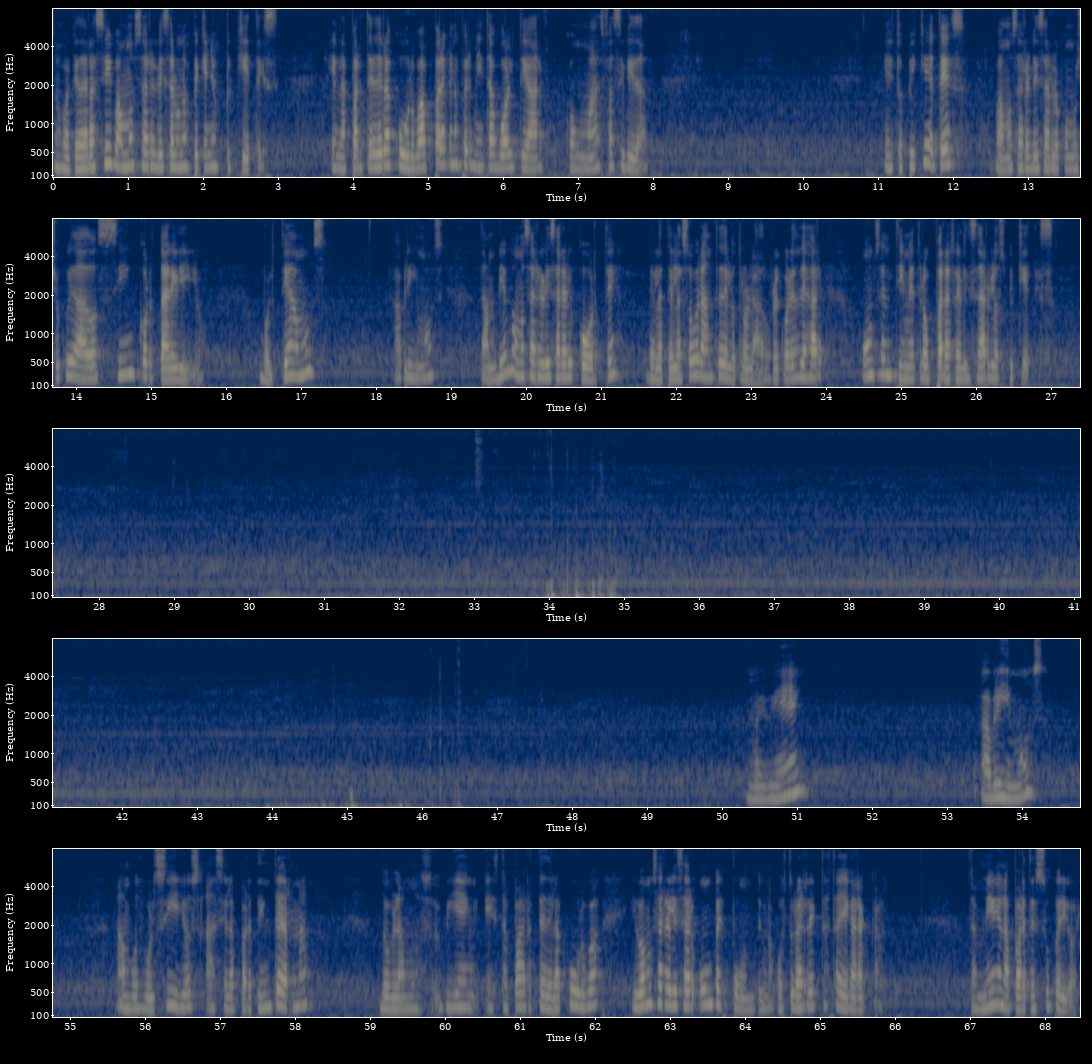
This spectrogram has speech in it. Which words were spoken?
nos va a quedar así. Vamos a realizar unos pequeños piquetes en la parte de la curva para que nos permita voltear con más facilidad. Estos piquetes Vamos a realizarlo con mucho cuidado sin cortar el hilo. Volteamos, abrimos. También vamos a realizar el corte de la tela sobrante del otro lado. Recuerden dejar un centímetro para realizar los piquetes. muy bien abrimos ambos bolsillos hacia la parte interna. Doblamos bien esta parte de la curva y vamos a realizar un pespunte una costura recta hasta llegar acá. También en la parte superior.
